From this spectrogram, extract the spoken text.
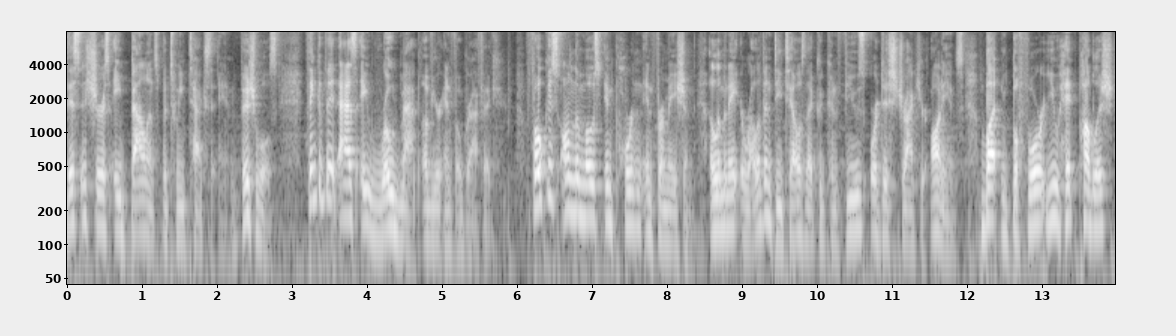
This ensures a balance between text and visuals. Think of it as a roadmap of your infographic. Focus on the most important information. Eliminate irrelevant details that could confuse or distract your audience. But before you hit publish,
